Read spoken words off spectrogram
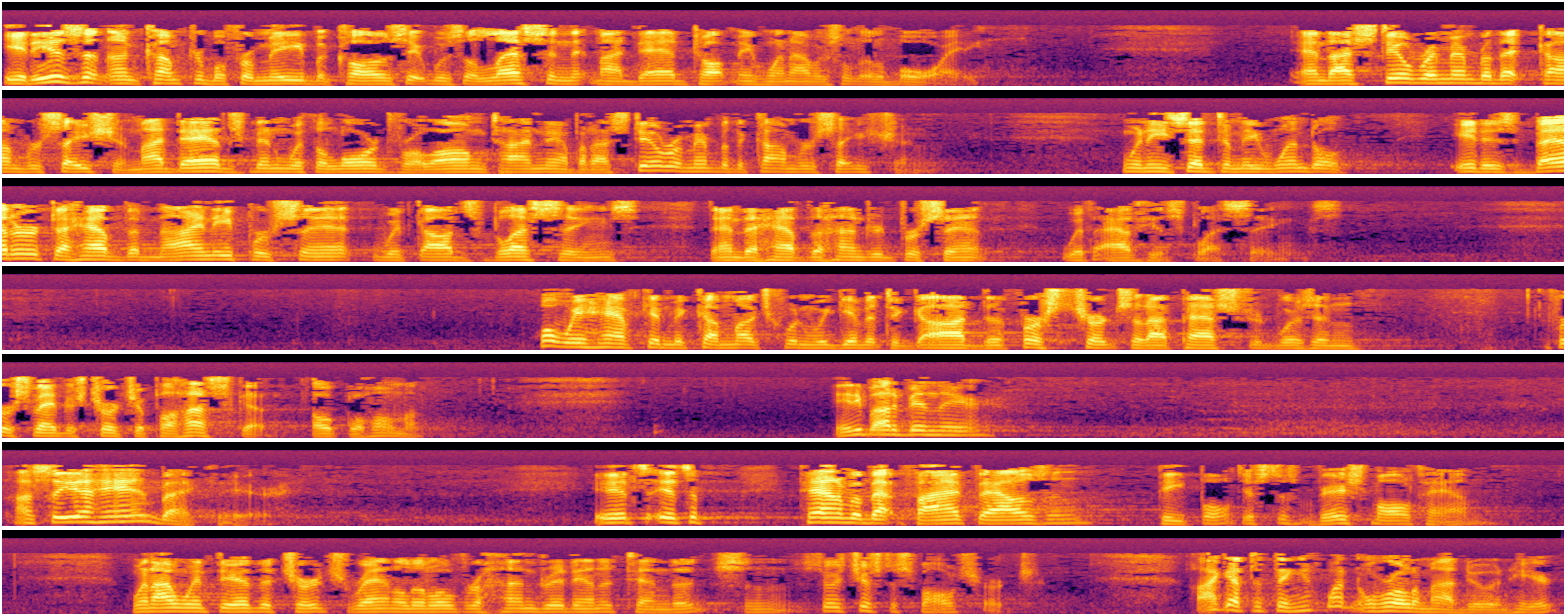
It isn't uncomfortable for me because it was a lesson that my dad taught me when I was a little boy. And I still remember that conversation. My dad's been with the Lord for a long time now, but I still remember the conversation when he said to me, Wendell, it is better to have the 90% with God's blessings than to have the 100% without His blessings. What we have can become much when we give it to God. The first church that I pastored was in First Baptist Church of Pawhuska, Oklahoma. Anybody been there? I see a hand back there. It's, it's a town of about 5,000 people, just a very small town. When I went there, the church ran a little over 100 in attendance, and so it's just a small church. I got to thinking, what in the world am I doing here?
